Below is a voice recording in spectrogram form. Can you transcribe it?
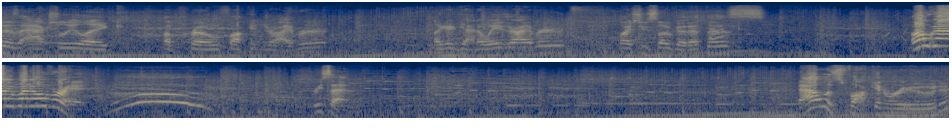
Is actually like a pro fucking driver. Like a getaway driver. Why she's so good at this. Oh god, it went over it! Reset. That was fucking rude.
